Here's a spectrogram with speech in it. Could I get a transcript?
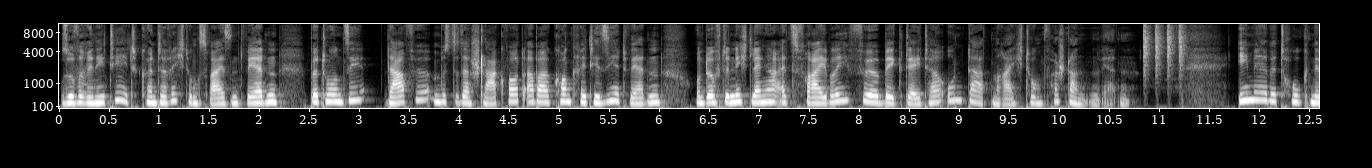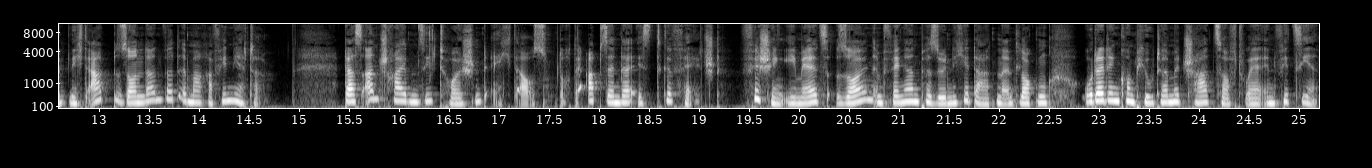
Souveränität könnte richtungsweisend werden, betont sie, dafür müsste das Schlagwort aber konkretisiert werden und dürfte nicht länger als Freibrief für Big Data und Datenreichtum verstanden werden. E-Mail-Betrug nimmt nicht ab, sondern wird immer raffinierter. Das Anschreiben sieht täuschend echt aus, doch der Absender ist gefälscht. Phishing-E-Mails sollen Empfängern persönliche Daten entlocken oder den Computer mit Schadsoftware infizieren.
